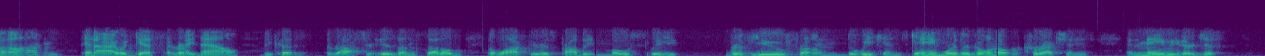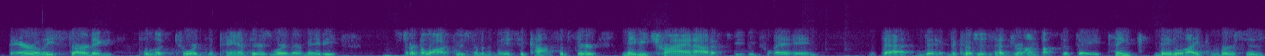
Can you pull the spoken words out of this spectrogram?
Um, and I would guess that right now, because the roster is unsettled, the walkthrough is probably mostly review from the weekend's game where they're going over corrections and maybe they're just barely starting to look towards the Panthers where they're maybe starting to walk through some of the basic concepts. They're maybe trying out a few plays that the, the coaches had drawn up that they think they like versus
